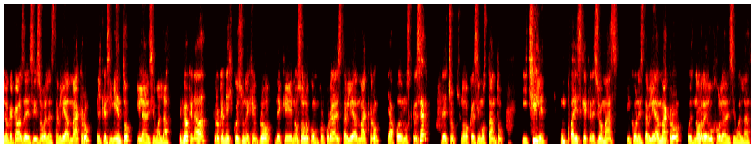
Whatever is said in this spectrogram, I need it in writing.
en lo que acabas de decir sobre la estabilidad macro, el crecimiento y la desigualdad. Primero que nada, creo que México es un ejemplo de que no solo con procurar estabilidad macro ya podemos crecer, de hecho pues no crecimos tanto, y Chile un país que creció más y con estabilidad macro, pues no redujo la desigualdad.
